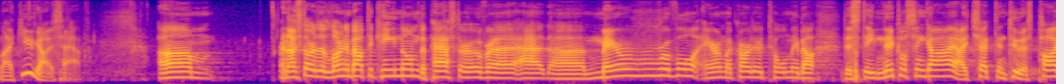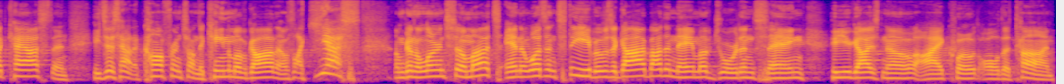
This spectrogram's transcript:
like you guys have. Um, and I started to learn about the kingdom. The pastor over at uh, Maryville, Aaron McCarter, told me about the Steve Nicholson guy. I checked into his podcast, and he just had a conference on the kingdom of God. And I was like, yes, I'm going to learn so much. And it wasn't Steve, it was a guy by the name of Jordan Seng, who you guys know I quote all the time.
